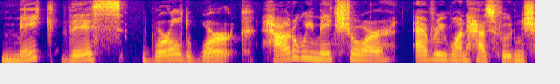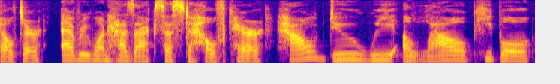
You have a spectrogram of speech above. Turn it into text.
make this world work? How do we make sure everyone has food and shelter? Everyone has access to healthcare. How do we allow people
